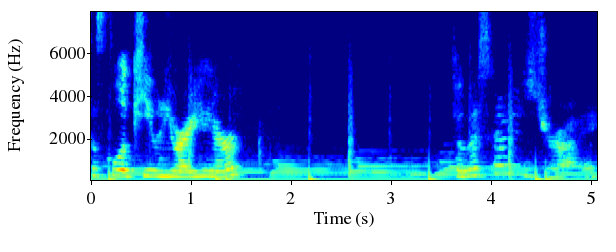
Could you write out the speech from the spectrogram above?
This little cutie right here. So this guy is dry.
